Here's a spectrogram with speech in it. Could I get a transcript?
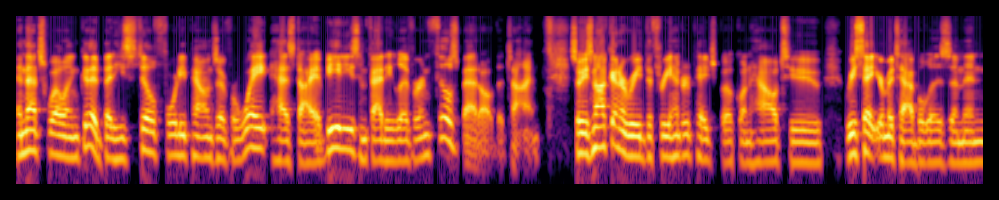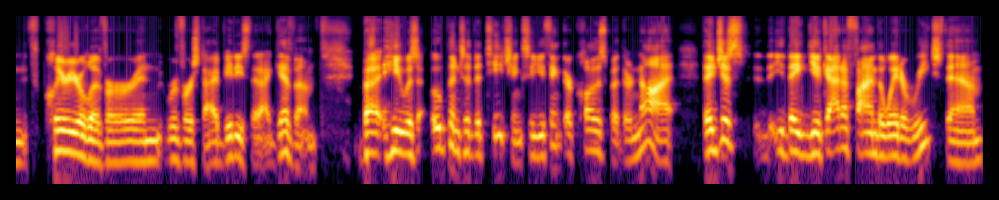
And that's well and good, but he's still 40 pounds overweight, has diabetes and fatty liver, and feels bad all the time. So he's not going to read the 300 page book on how to reset your metabolism and clear your liver and reverse diabetes that I give him. But he was open to the teaching. So you think they're closed, but they're not. They just, they, you got to find the way to reach them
